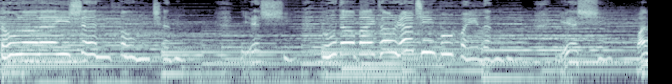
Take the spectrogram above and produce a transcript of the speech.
抖落了一身风尘，也许不到白头，热情不会冷。也许幻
